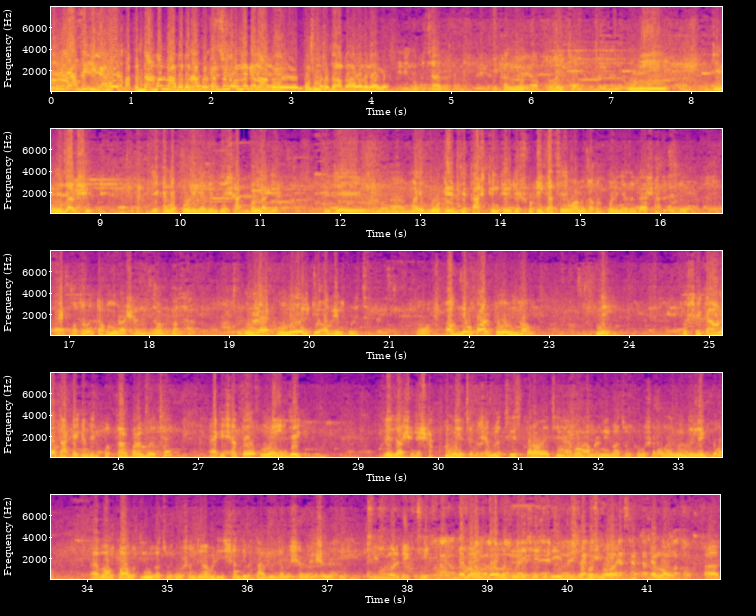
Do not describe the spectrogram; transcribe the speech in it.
Authority আছে কি? আপনার নাম্বার না আমাদের কাছে করলেন কেন আপনার প্রশ্ন তো দেন আমাদের আগে? অফিসার এখানে তথ্য হয়েছে। উনি যে রেজাল্ট শিট যেখানে পোলিং এজেন্টের স্বাক্ষর লাগে যে মানে ভোটের যে কাস্টিংটা এটা সঠিক আছে এবং আমি যখন পোলিং এজেন্টরা স্বাক্ষর এক কথা বলেন তখন ওনার স্বাক্ষর দেওয়ার কথা। ওনারা উনি এটি অগ্রিম করেছেন। তো অগ্রিম করার কোনো নিয়ম নেই। তো সেই কারণে তাকে এখান থেকে প্রত্যাহার করা হয়েছে। একই সাথে উনি যে রেজাল্ট শিটে স্বাক্ষর নিয়েছেন, সেগুলো চিজ করা হয়েছে এবং আমরা নির্বাচন কমিশনে ওনার বিরুদ্ধে লিখব এবং পরবর্তী নির্বাচন কমিশন যেভাবে ডিসিশন দিবে তার বিরুদ্ধে আমরা সেভাবে অ্যাকশন নেব সেই দেখছি। এবং পরবর্তীতে সে যদি দোষী সাব্যস্ত হয় এবং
